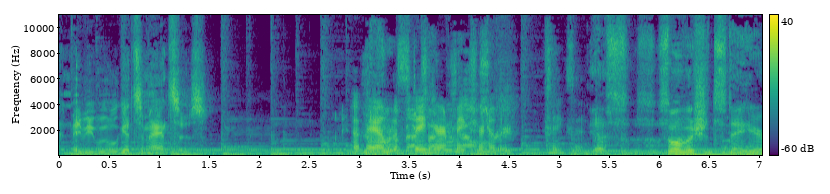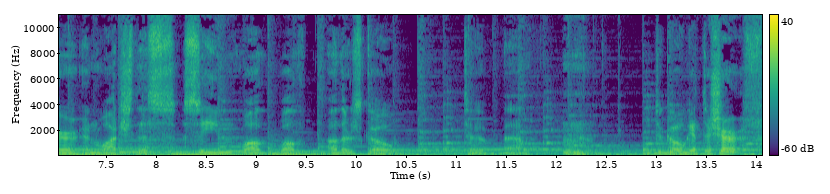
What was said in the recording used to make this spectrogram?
and maybe we will get some answers. okay, I'm gonna stay here and make sure nobody takes it. Yes, some of us should stay here and watch this scene while while others go to um, to go get the sheriff.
